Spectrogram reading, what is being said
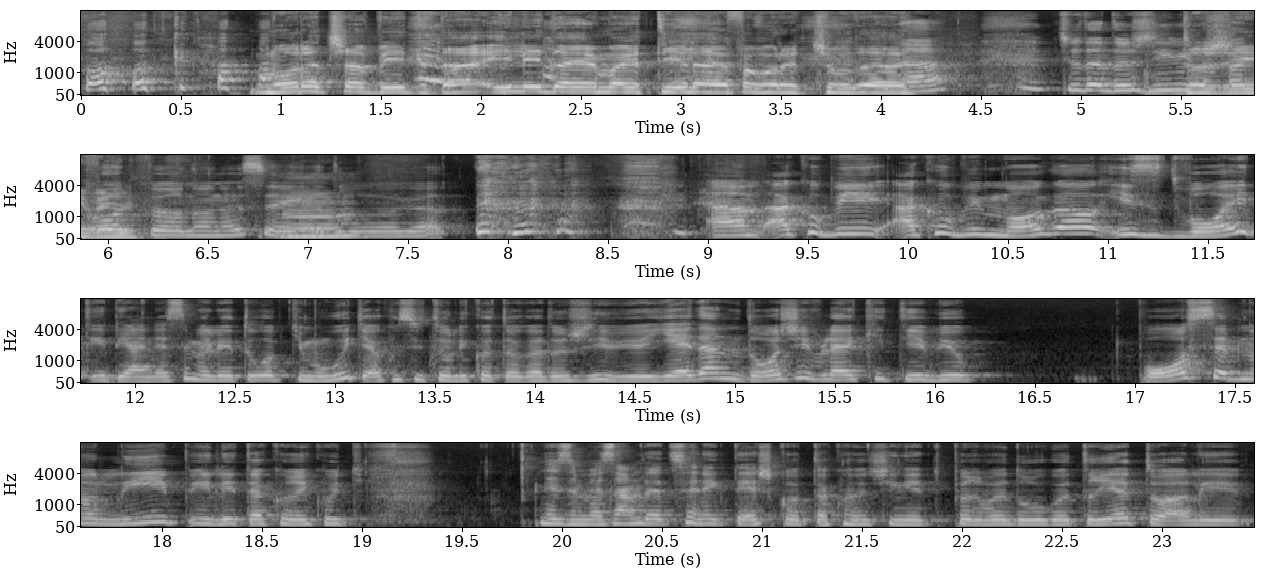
toga. Mora će biti, da, ili da je moj tina favorit čuda. Da, čuda doživi, Doživi. pa otporno na svega drugoga. Um, ako, bi, ako bi mogao izdvojiti, ja ne znam je li to uopće moguće ako si toliko toga doživio, jedan doživljaj ki ti je bio posebno lip ili tako rekuć, ne znam, ja znam da je se nek teško tako načiniti prvo, drugo, trijeto, ali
